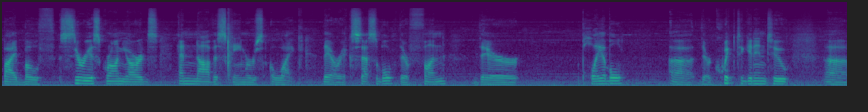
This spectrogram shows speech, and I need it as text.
by both serious grognards and novice gamers alike. They are accessible, they're fun, they're playable, uh, they're quick to get into. Uh,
